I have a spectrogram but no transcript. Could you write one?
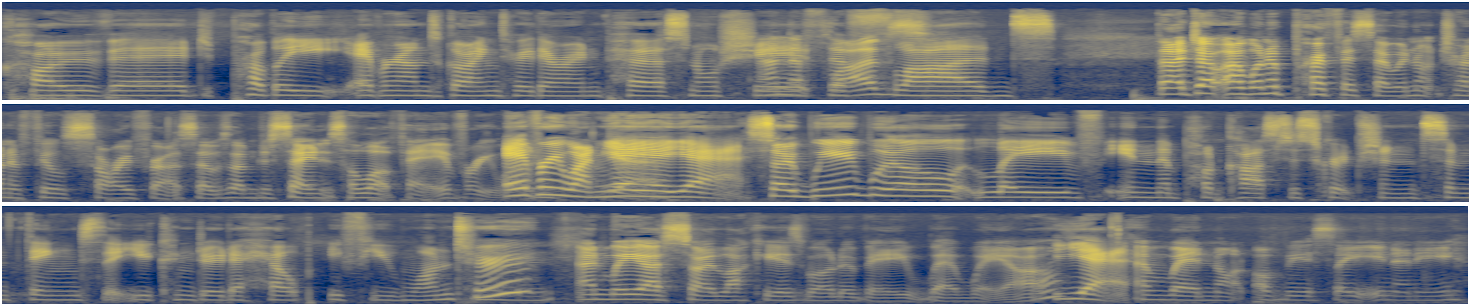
COVID, probably everyone's going through their own personal shit. floods. The floods. But I don't. I want to preface though, we're not trying to feel sorry for ourselves. I'm just saying it's a lot for everyone. Everyone, yeah, yeah, yeah. So we will leave in the podcast description some things that you can do to help if you want to. Mm. And we are so lucky as well to be where we are. Yeah. And we're not obviously in any.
